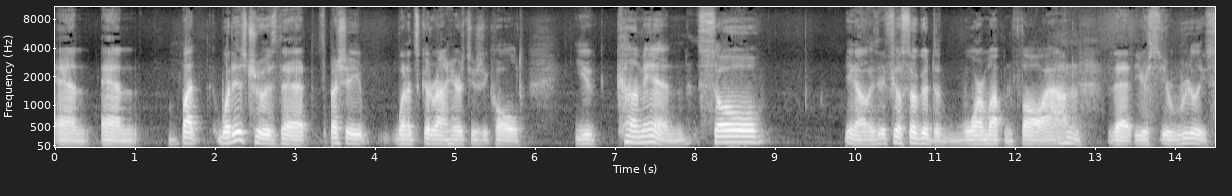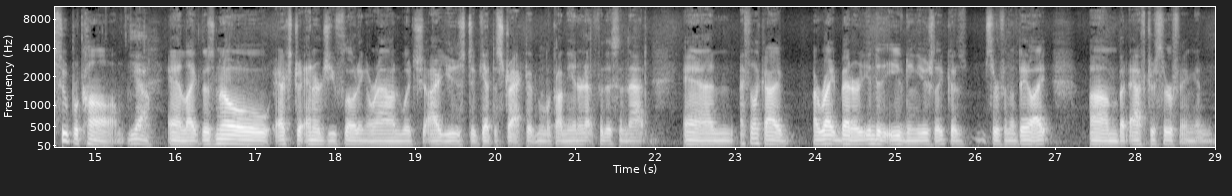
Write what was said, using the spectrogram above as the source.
and and but what is true is that especially when it's good around here, it's usually cold. You come in so, you know, it feels so good to warm up and thaw out that you're you're really super calm. Yeah. and like there's no extra energy floating around, which I use to get distracted and look on the internet for this and that. And I feel like I I write better into the evening usually because surfing in the daylight. Um, but after surfing and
